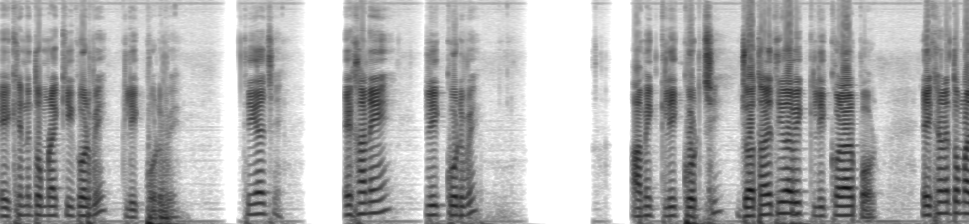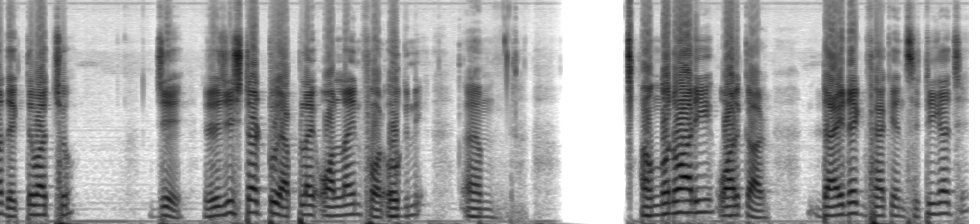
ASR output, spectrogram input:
এখানে তোমরা কি করবে? ক্লিক করবে, ঠিক আছে? এখানে ক্লিক করবে। আমি ক্লিক করছি। যথারীতিভাবে ক্লিক করার পর, এখানে তোমরা দেখতে পাচ্ছ যে register to apply online for অগ্নি অঙ্গনওয়াড়ি ওয়ার্কার ডাইরেক্ট ভ্যাকেন্সি ঠিক আছে?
